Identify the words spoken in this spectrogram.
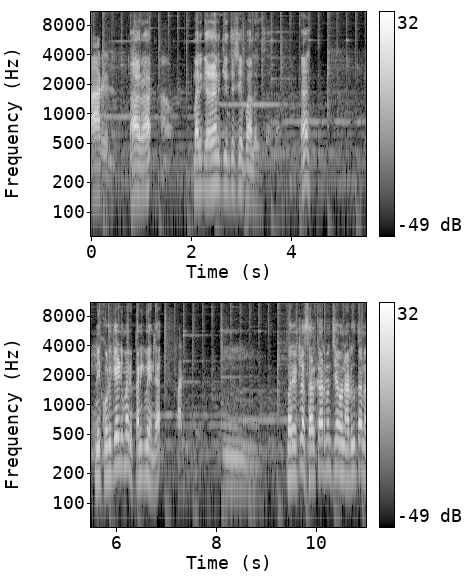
ఆరేను ఆరా? మరి గదానికి ఇంతసేపు ఆలోచించాలా? నీ కొడుకేడి మరి? పనికి పోయిండా. మరి ఎట్లా సర్కార్ నుంచి ఏమైనా అడుగుతాను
